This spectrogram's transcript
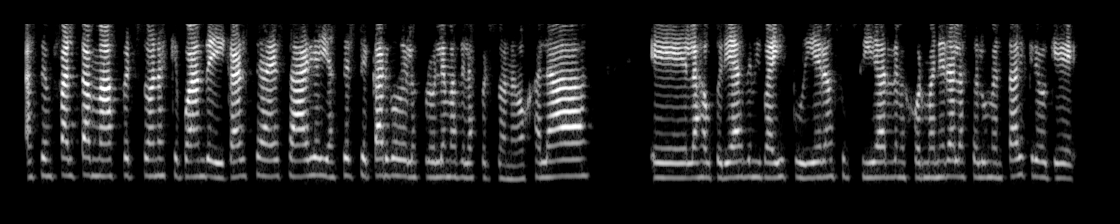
hacen falta más personas que puedan dedicarse a esa área y hacerse cargo de los problemas de las personas. Ojalá eh, las autoridades de mi país pudieran subsidiar de mejor manera la salud mental. Creo que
